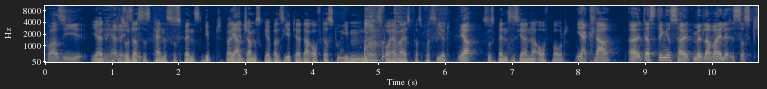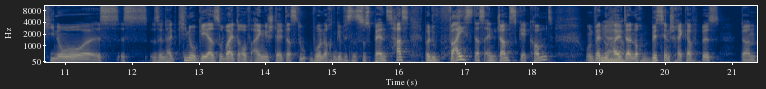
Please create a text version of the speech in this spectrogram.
quasi Ja, herrichten. so dass es keine Suspense gibt, weil Ja. der Jumpscare basiert ja darauf, dass du eben nichts vorher weißt, was passiert. Ja, Suspense ist ja eine Aufbaut. Ja, klar. Äh, das Ding ist halt, mittlerweile ist das Kino, äh, ist, ist, sind halt Kinogeher so weit darauf eingestellt, dass du wohl noch einen gewissen Suspense hast, weil du weißt, dass ein Jumpscare kommt. Und wenn du Ja, halt ja. dann noch ein bisschen schreckhaft bist, dann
